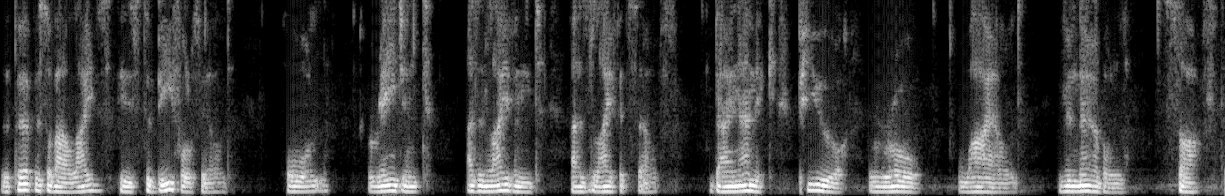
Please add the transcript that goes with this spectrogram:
The purpose of our lives is to be fulfilled, whole, radiant, as enlivened as life itself, dynamic, pure, raw, wild, vulnerable, soft,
